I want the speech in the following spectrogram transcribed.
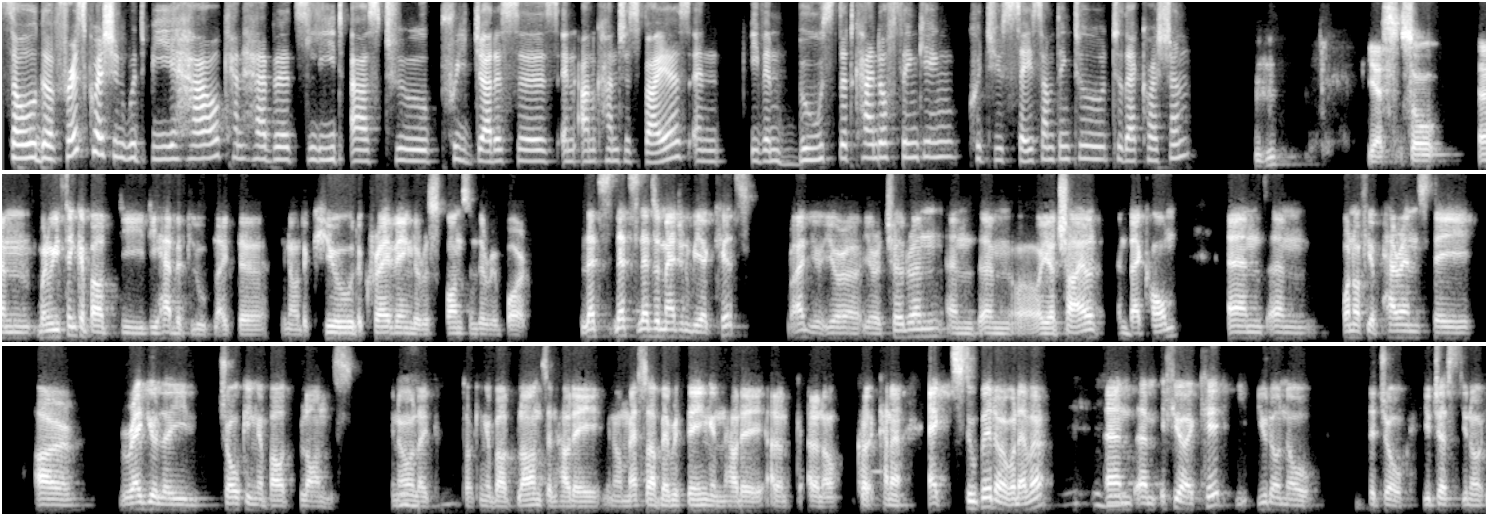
So the first question would be: How can habits lead us to prejudices and unconscious bias, and even boost that kind of thinking? Could you say something to to that question? Mm -hmm. Yes. So um, when we think about the the habit loop, like the you know the cue, the craving, the response, and the reward, let's let's let's imagine we are kids, right? You, you're you're a children and um, or your child, and back home, and um, one of your parents they are regularly joking about blondes, you know, mm-hmm. like talking about blondes and how they you know mess up everything and how they I don't I don't know kind of act stupid or whatever. Mm-hmm. And um, if you're a kid, you don't know the joke. You just, you know,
